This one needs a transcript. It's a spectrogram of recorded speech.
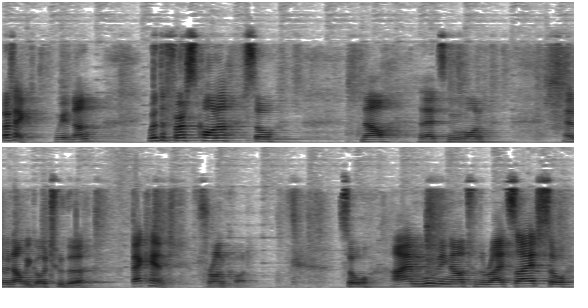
Perfect. We're done with the first corner. So now let's move on. And now we go to the backhand front court. So I'm moving now to the right side. So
